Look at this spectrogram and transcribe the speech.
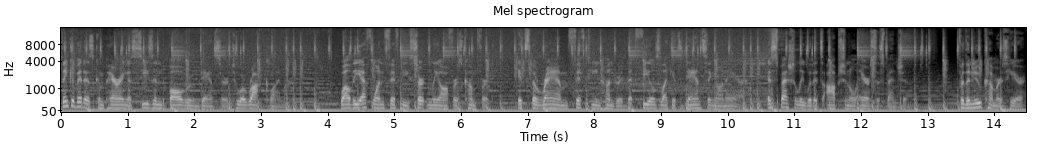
Think of it as comparing a seasoned ballroom dancer to a rock climber. While the F-150 certainly offers comfort, it's the Ram 1500 that feels like it's dancing on air, especially with its optional air suspension. For the newcomers here,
